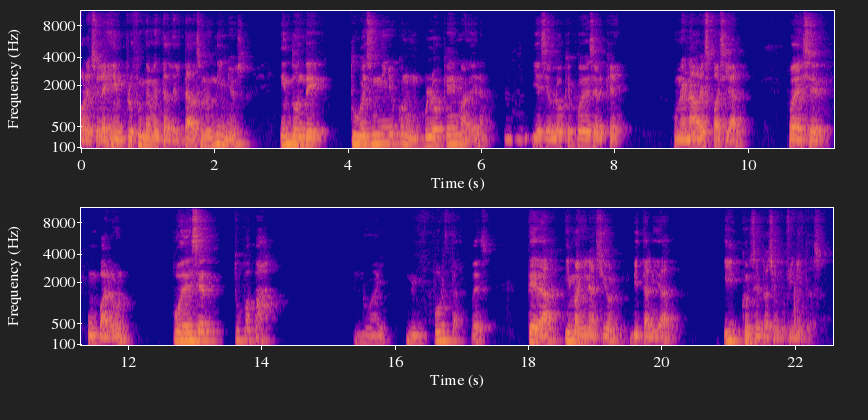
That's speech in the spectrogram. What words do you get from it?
por eso el ejemplo fundamental del Tao son los niños, en donde tú ves un niño con un bloque de madera y ese bloque puede ser qué? Una nave espacial, puede ser un balón, puede ser tu papá. No hay, no importa, ¿ves? Te da imaginación, vitalidad y concentración infinitas.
